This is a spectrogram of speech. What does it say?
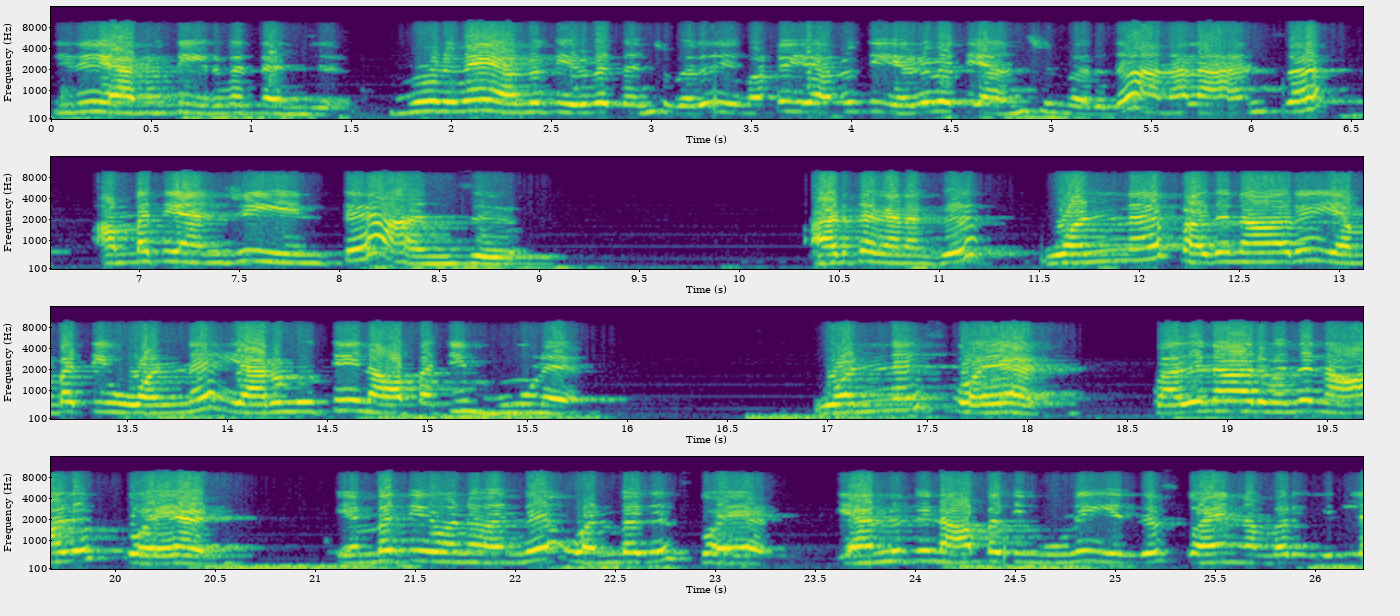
இது இருநூத்தி இருபத்தஞ்சு. மூணுமே இருநூத்தி இருபத்தஞ்சு வருது. இது மட்டும் இருநூத்தி எழுபத்தி அஞ்சு வருது. அதனால ஆன்சர் ஐம்பத்தி அஞ்சு இன்ட்டு அஞ்சு. அடுத்த கணக்கு. ஒன்னு பதினாறு எண்பத்தி ஒன்னு இருநூத்தி நாற்பத்தி மூணு. ஒன்னு ஸ்கொயர் பதினாறு வந்து நாலு ஸ்கொயர் எண்பத்தி ஒண்ணு வந்து ஒன்பது ஸ்கொயர் இருநூத்தி நாற்பத்தி மூணு இந்த ஸ்கொயர் நம்பர் இல்ல.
